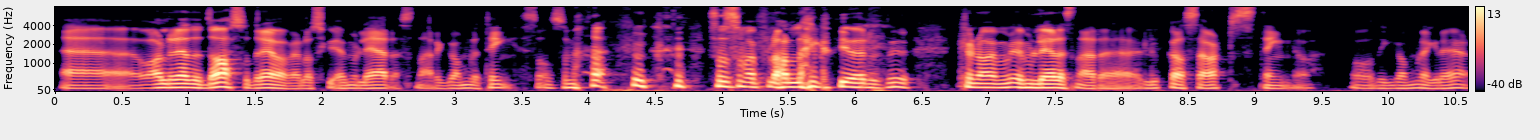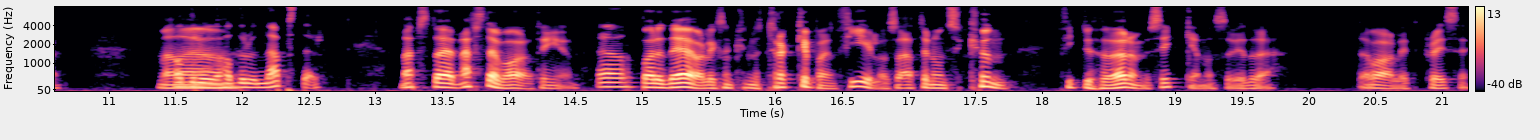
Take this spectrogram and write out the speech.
Uh, og allerede da så drev jeg vel og skulle emulere sånne her gamle ting. Sånn som jeg, sånn som jeg planlegger å gjøre nå. Kunne emulere sånne her eh, Lucas Arts-ting og, og de gamle greiene. Men Hadde du, eh, hadde du Napster? Napster, Napster var jo tingen. Ja. Bare det å liksom kunne trykke på en fil, og så etter noen sekunder fikk du høre musikken osv. Det var litt crazy.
